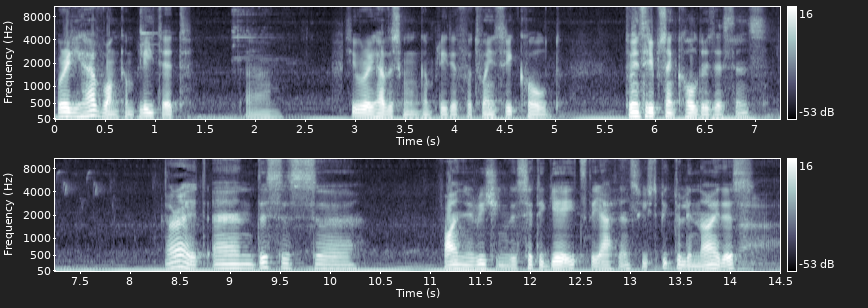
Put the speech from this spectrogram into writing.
We already have one completed. Um, see, we already have this one completed for 23 cold, 23% cold resistance. Alright, and this is uh, finally reaching the city gate, the Athens. We speak to Leonidas. Ah,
